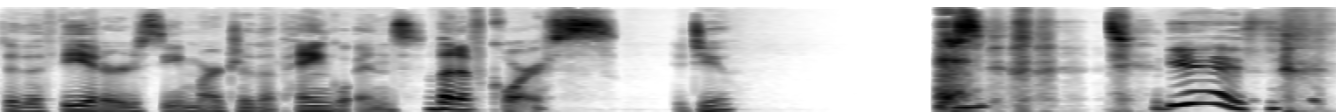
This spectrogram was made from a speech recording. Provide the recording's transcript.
to the theater to see March of the Penguins. but of course, Did you? Yes.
